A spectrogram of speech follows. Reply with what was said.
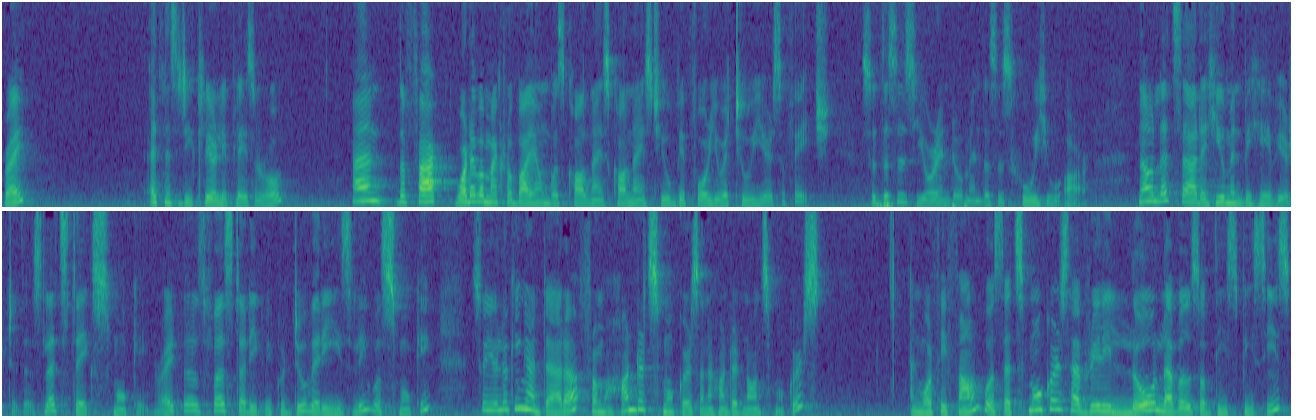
right? Ethnicity clearly plays a role. And the fact whatever microbiome was colonized, colonized you before you were two years of age. So this is your endowment, this is who you are. Now let's add a human behavior to this. Let's take smoking, right? The first study we could do very easily was smoking. So you're looking at data from 100 smokers and 100 non-smokers. And what we found was that smokers have really low levels of these species,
